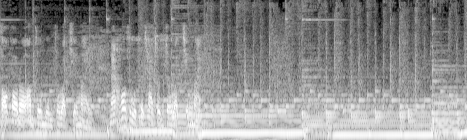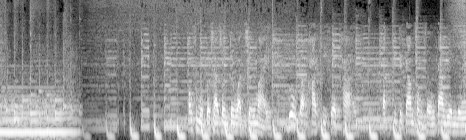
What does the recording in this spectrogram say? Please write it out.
สกรอำเภอเมืองจังหวัดเชียงใหม่ ณ ห้องสมุดประชาชนจังหวัดเชียงใหม่ห้องสมุดประชาชนจังหวัดเชียงใหม่ ร่วมกับภาคีเครือข่าย จัดกิจกรรมส่งเสริมการเรียนรู้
